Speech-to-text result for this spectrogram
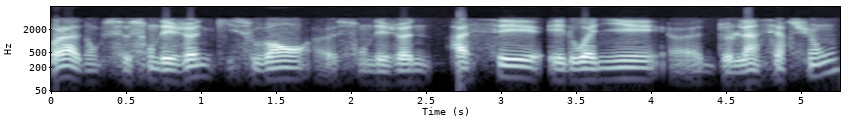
Voilà, donc ce sont des jeunes qui souvent euh, sont des jeunes assez éloignés euh, de l'insertion,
